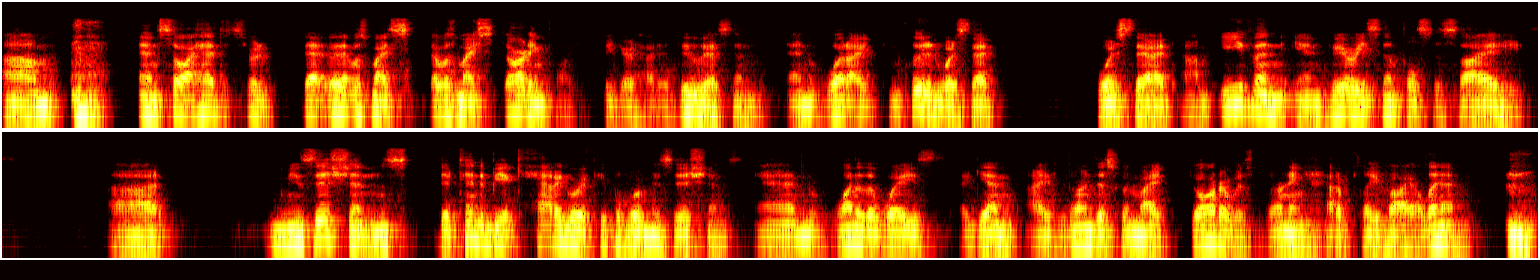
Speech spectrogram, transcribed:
Um, and so I had to sort of that, that was my that was my starting point to figure out how to do this. And and what I concluded was that was that um, even in very simple societies, uh, musicians there tend to be a category of people who are musicians. And one of the ways, again, I learned this when my daughter was learning how to play violin. and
